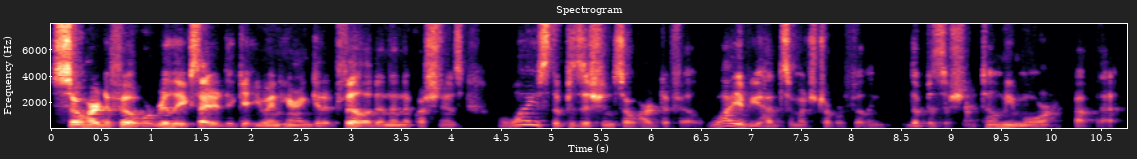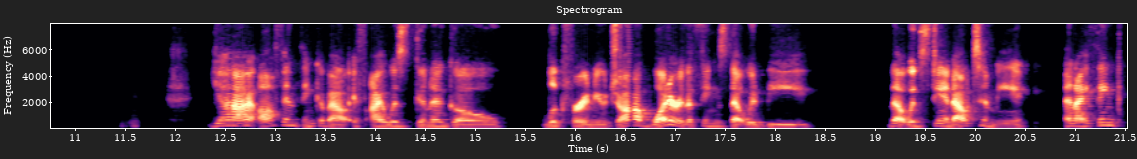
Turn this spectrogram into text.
so hard to fill. We're really excited to get you in here and get it filled. And then the question is why is the position so hard to fill? Why have you had so much trouble filling the position? Tell me more about that. Yeah i often think about if i was gonna go look for a new job what are the things that would be that would stand out to me. And I think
